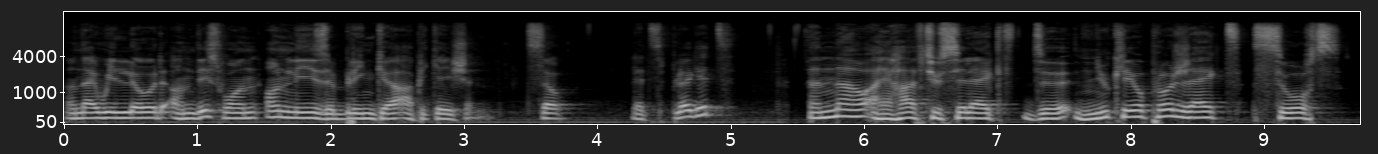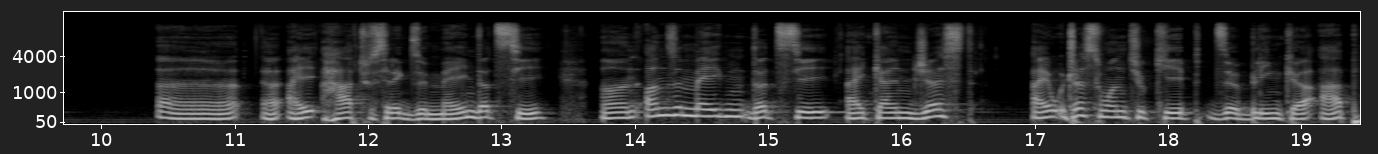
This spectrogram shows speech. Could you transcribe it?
and I will load on this one only the Blinker application. So let's plug it. And now I have to select the Nucleo project source. Uh, uh, I have to select the main.c and on the main.c I can just I just want to keep the blinker app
